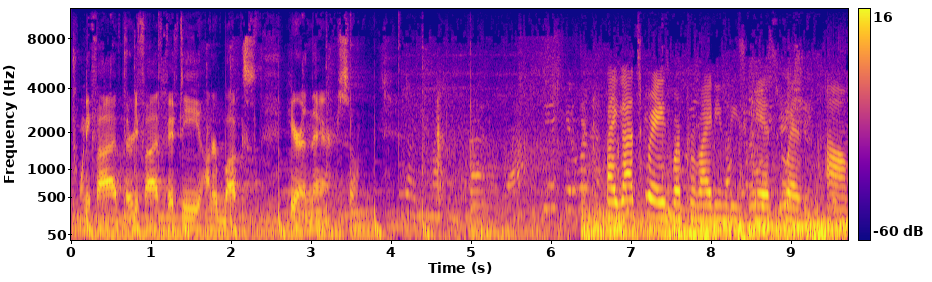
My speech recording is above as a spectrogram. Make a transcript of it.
25, 35, 50, 100 bucks here and there. So. by God's grace, we're providing these kids with um,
